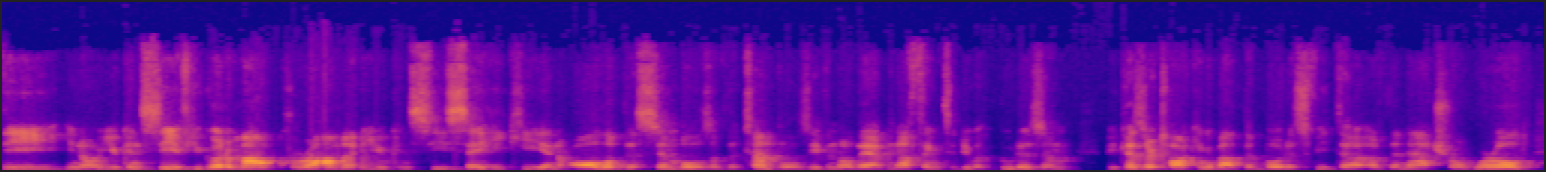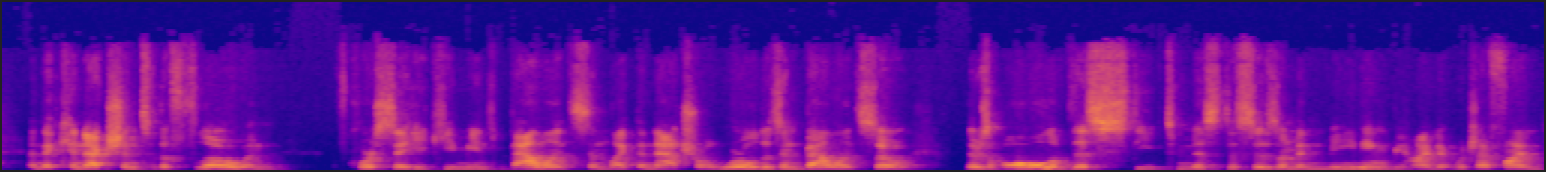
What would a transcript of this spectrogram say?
the, you know, you can see if you go to Mount Kurama, you can see Sei Heki and all of the symbols of the temples, even though they have nothing to do with Buddhism, because they're talking about the bodhisattva of the natural world and the connection to the flow and of course, Sei Heki means balance and like the natural world is in balance. So there's all of this steeped mysticism and meaning behind it, which I find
